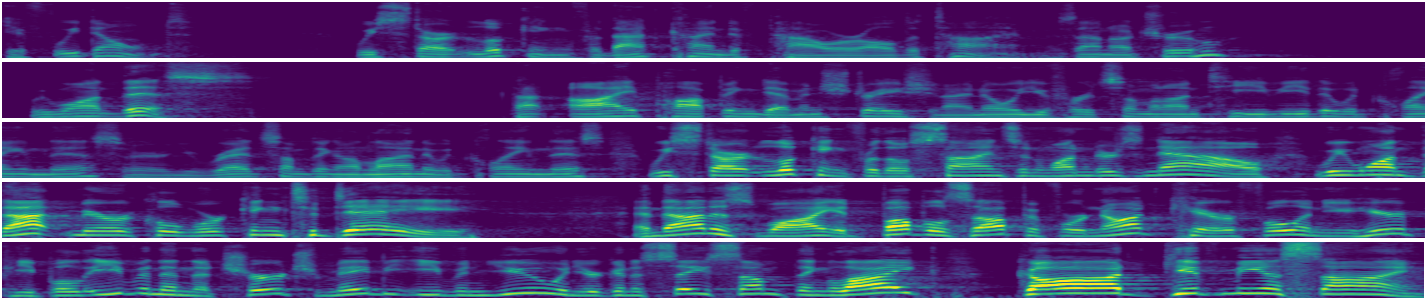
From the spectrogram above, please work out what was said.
if we don't, we start looking for that kind of power all the time. Is that not true? We want this. That eye popping demonstration. I know you've heard someone on TV that would claim this, or you read something online that would claim this. We start looking for those signs and wonders now. We want that miracle working today. And that is why it bubbles up if we're not careful. And you hear people, even in the church, maybe even you, and you're going to say something like, God, give me a sign.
